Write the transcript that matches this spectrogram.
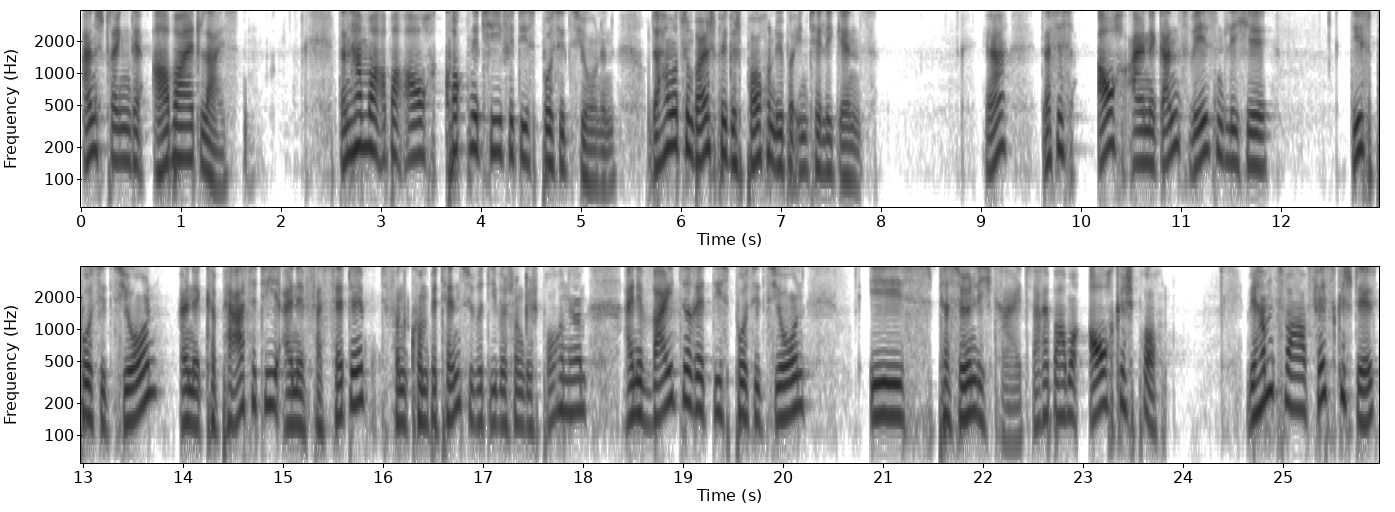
anstrengende Arbeit leisten. Dann haben wir aber auch kognitive Dispositionen. Und da haben wir zum Beispiel gesprochen über Intelligenz. Ja, das ist auch eine ganz wesentliche Disposition, eine Capacity, eine Facette von Kompetenz, über die wir schon gesprochen haben. Eine weitere Disposition ist Persönlichkeit. Darüber haben wir auch gesprochen. Wir haben zwar festgestellt,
